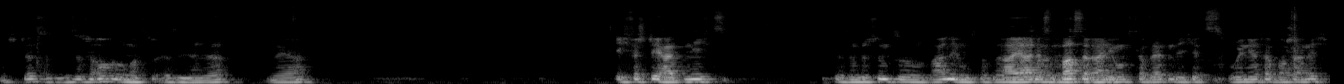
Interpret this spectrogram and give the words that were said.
Was ist das? Also das ist auch irgendwas zu essen hier, gell? Ja. Ich verstehe halt nichts. Das sind bestimmt so Reinigungstabletten. Ah ja, das sind Wasserreinigungstabletten, die ich jetzt ruiniert habe wahrscheinlich.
